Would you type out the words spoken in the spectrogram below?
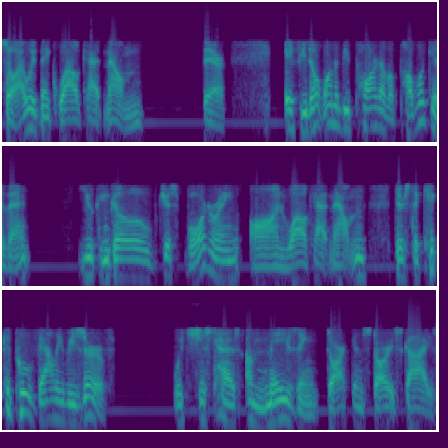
So I would make Wildcat Mountain there. If you don't want to be part of a public event, you can go just bordering on Wildcat Mountain. There's the Kickapoo Valley Reserve, which just has amazing dark and starry skies.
